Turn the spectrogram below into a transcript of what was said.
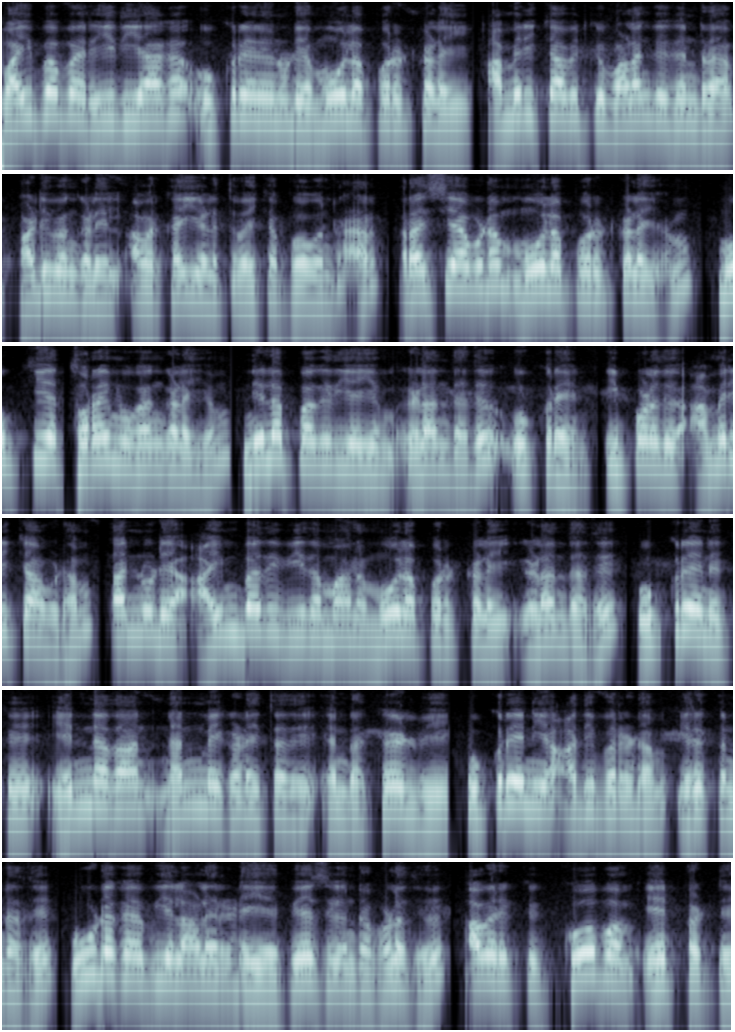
வைபவ ரீதியாக உக்ரைனுடைய மூலப் பொருட்களை அமெரிக்காவிற்கு வழங்குகின்ற படிவங்களில் அவர் கையெழுத்து வைக்க போகின்றார். ரஷ்யாவிடம் மூலப் பொருட்களையும் முக்கிய துறைமுகங்களையும் நிலப்பகுதியையும் இழந்தது உக்ரைன். இப்பொழுது அமெரிக்காவிடம் தன்னுடைய ஐம்பது வீதமான மூலப்பொருட்களை இழந்தது. உக்ரைனுக்கு என்னதான் நன்மை கிடைத்தது என்ற கேள்வி உக்ரைனிய அதிபரிடம் இருக்கின்றது. ஊடகவியலாளரிடையே பேசுகின்ற பொழுது அவருக்கு கோபம் ஏற்பட்டு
